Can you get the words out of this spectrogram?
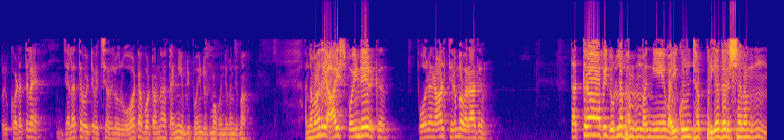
ஒரு குடத்துல ஜலத்தை விட்டு வச்சு அதுல ஒரு ஓட்டை போட்டோம்னா தண்ணி எப்படி போயிட்டு இருக்குமோ கொஞ்சம் கொஞ்சமா. அந்த மாதிரி ஆயுஸ் போயிட்டே இருக்கு. போன நாள் திரும்ப வராது. தத்ராபி துர்லபம் மன்யே வைகுண்ட பிரிய தர்சனம்.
